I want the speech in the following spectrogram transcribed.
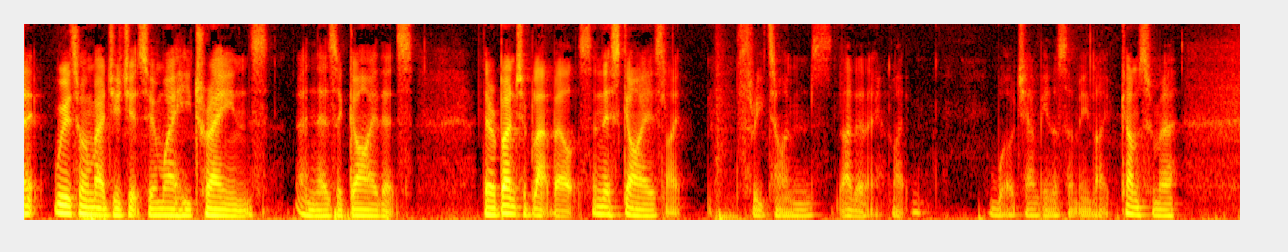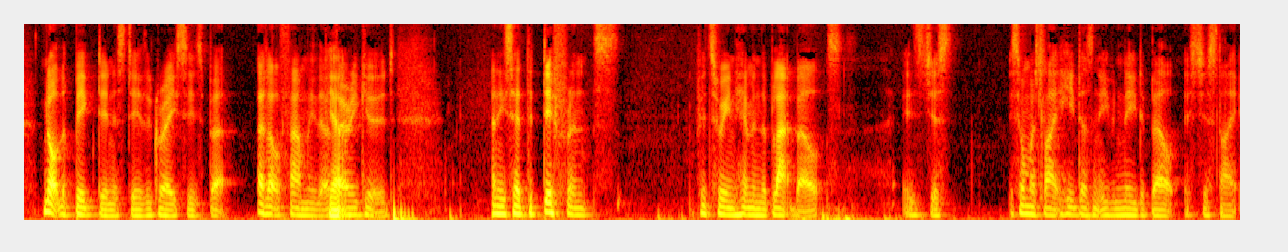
and it, we were talking about jujitsu and where he trains, and there's a guy that's there are a bunch of black belts, and this guy is like three times I don't know, like world champion or something. Like comes from a not the big dynasty of the Gracies, but a little family that are Yeah. very good. And he said the difference between him and the black belts is just it's almost like he doesn't even need a belt. It's just like,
